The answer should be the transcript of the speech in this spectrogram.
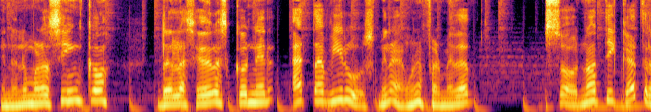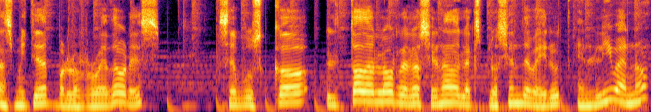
en el número 5, relacionadas con el atavirus. Mira, una enfermedad zoonótica transmitida por los roedores. Se buscó todo lo relacionado a la explosión de Beirut en Líbano.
